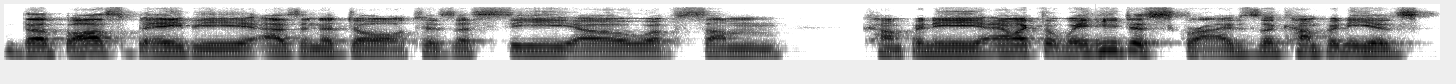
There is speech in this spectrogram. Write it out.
the boss baby as an adult is a ceo of some company and like the way he describes the company is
